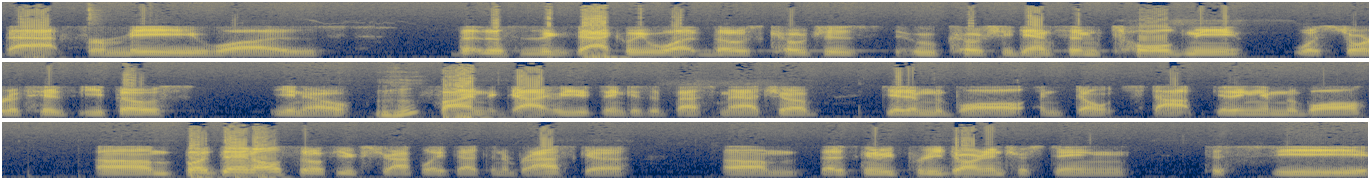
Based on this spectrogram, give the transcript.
that for me was this is exactly what those coaches who coached against him told me was sort of his ethos. You know, Mhm. find the guy who you think is the best matchup, get him the ball, and don't stop getting him the ball. Um, but then also, if you extrapolate that to Nebraska, um, that it's going to be pretty darn interesting to see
